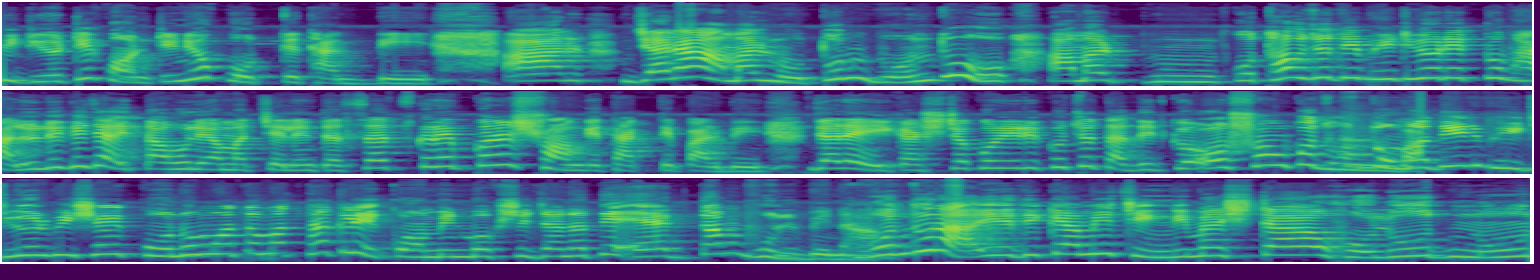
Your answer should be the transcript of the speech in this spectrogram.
ভিডিওটি কন্টিনিউ করতে থাকবে। আর যারা আমার নতুন বন্ধু আমার কোথাও যদি ভিডিওর একটু ভালো লেগে যায় তাহলে আমার চ্যানেলটা সাবস্ক্রাইব করে সঙ্গে থাকতে পারবে। যারা এই কাজটা করে রেখেছো তাদেরকে অসংখ্য ধন্যবাদ। তোমাদের ভিডিওর বিষয়ে কোনো মতামত থাকলে কমেন্ট বক্সে জানাতে একদম ভুলবে না। বন্ধুরা, এদিকে আমি চিংড়ি মাছটা হলুদ, নুন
